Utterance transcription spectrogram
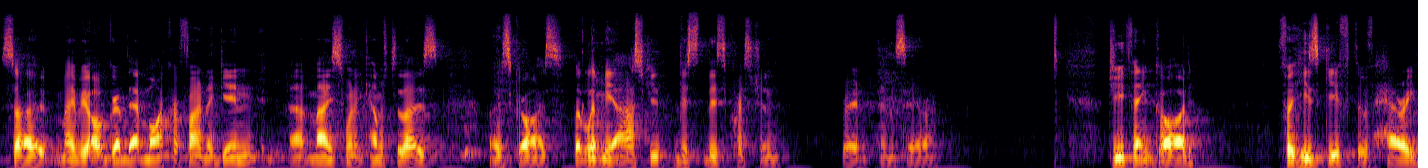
So maybe I'll grab that microphone again, uh, Mace, when it comes to those, those guys. But let me ask you this, this question, Brett and Sarah. Do you thank God for his gift of Harry?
